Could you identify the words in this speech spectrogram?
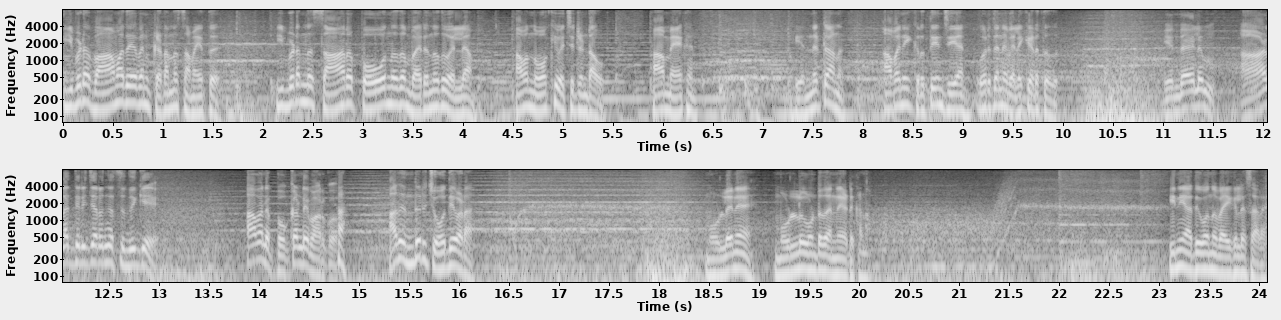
ഇവിടെ വാമദേവൻ കിടന്ന സമയത്ത് ഇവിടുന്ന് സാറ് പോകുന്നതും വരുന്നതും എല്ലാം അവൻ നോക്കി വെച്ചിട്ടുണ്ടാവും. ആ മേഘൻ. എന്നിട്ടാണ് അവൻ ഈ കൃത്യം ചെയ്യാൻ ഒരു തന്നെ വിലക്കെടുത്തത്. എന്തായാലും ആളെ തിരിച്ചറിഞ്ഞ സ്ഥിതിക്ക് അവനെ പൊക്കണ്ടേ മാർക്കോ? അതെന്തൊരു ചോദ്യമാടാ മുള്ളിനെ മുള്ളുകൊണ്ട് തന്നെ എടുക്കണം. ഇനി അധികമൊന്നും വൈകില്ല സാറേ.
